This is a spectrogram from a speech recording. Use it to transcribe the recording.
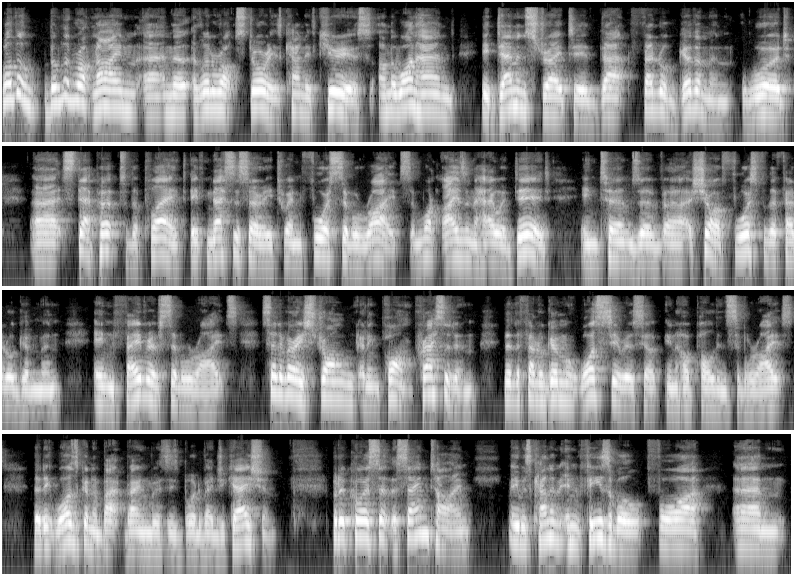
Well, the, the Little Rock Nine uh, and the Little Rock story is kind of curious. On the one hand, it demonstrated that federal government would uh, step up to the plate if necessary to enforce civil rights. And what Eisenhower did in terms of uh, a show of force for the federal government in favor of civil rights set a very strong and important precedent that the federal government was serious in upholding civil rights, that it was going to back down with his Board of Education. But of course, at the same time, it was kind of infeasible for um,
